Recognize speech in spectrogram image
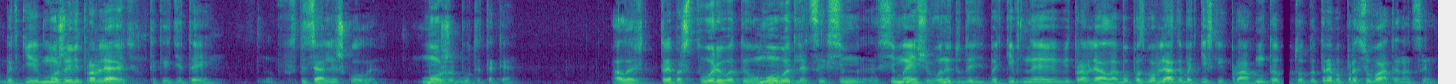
батьки може і відправляють таких дітей в спеціальні школи. Може бути таке. Але ж треба ж створювати умови для цих сімей, щоб вони туди батьків не відправляли або позбавляти батьківських прав. Ну, тобто тобто треба працювати над цим.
